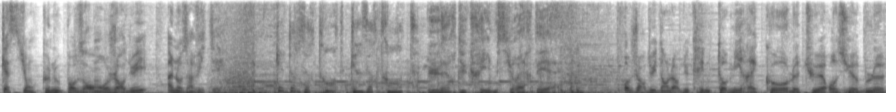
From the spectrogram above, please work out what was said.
Question que nous poserons aujourd'hui à nos invités. 14h30, 15h30. L'heure du crime sur RTL. Aujourd'hui, dans l'heure du crime, Tommy Reco, le tueur aux yeux bleus.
